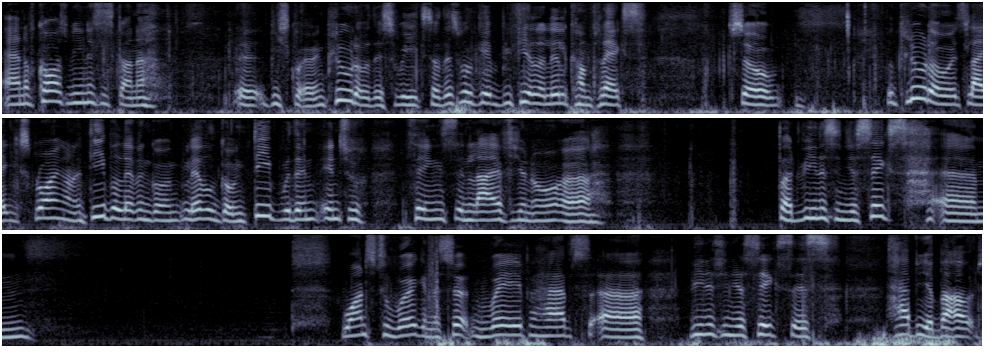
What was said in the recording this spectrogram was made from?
And of course, Venus is gonna uh, be squaring Pluto this week. So this will give, feel a little complex. So with Pluto, it's like exploring on a deeper level, going level, going deep within into things in life, you know. Uh, but Venus in your six um, wants to work in a certain way, perhaps. Uh, Venus in your six is happy about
